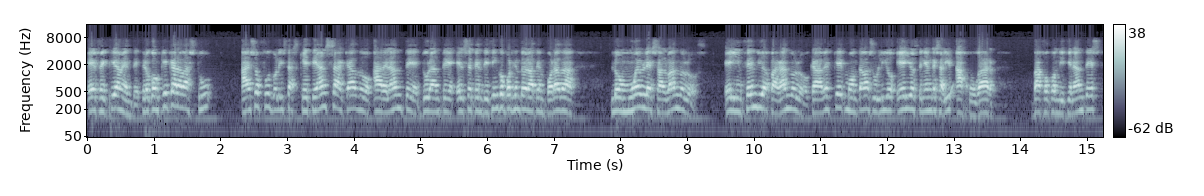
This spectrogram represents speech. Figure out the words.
Efectivamente, pero ¿con qué cara vas tú a esos futbolistas que te han sacado adelante durante el 75% de la temporada los muebles salvándolos, el incendio apagándolo. Cada vez que montabas un lío, ellos tenían que salir a jugar bajo condicionantes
